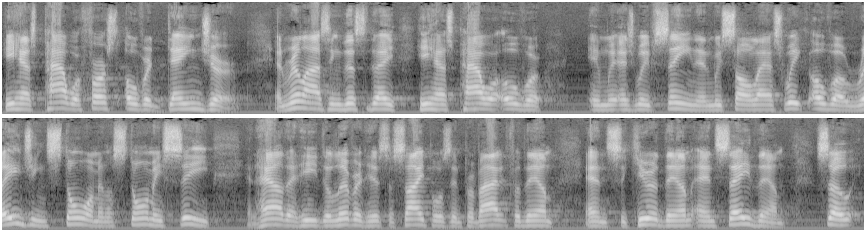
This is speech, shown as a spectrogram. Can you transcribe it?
He has power first over danger. And realizing this day, he has power over, as we've seen and we saw last week, over a raging storm and a stormy sea and how that he delivered his disciples and provided for them and secured them and saved them. So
